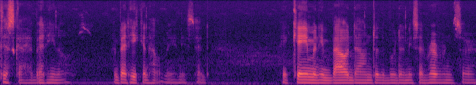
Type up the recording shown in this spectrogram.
this guy, I bet he knows. I bet he can help me. And he said, he came and he bowed down to the Buddha and he said, Reverend Sir,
